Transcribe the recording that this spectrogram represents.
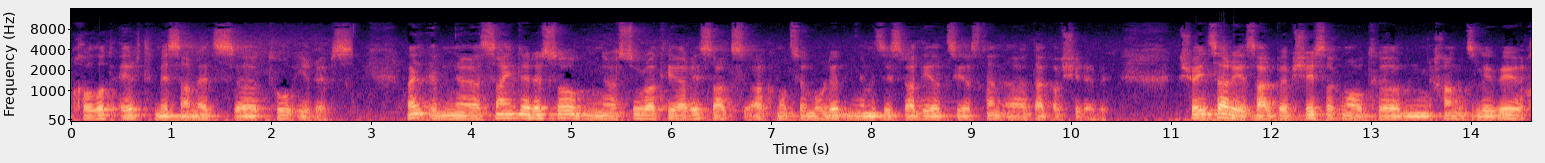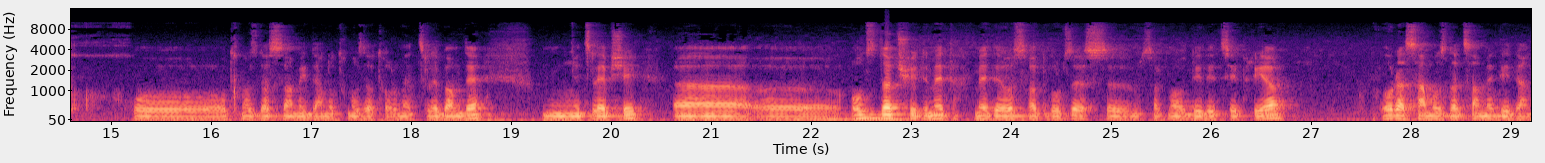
მხოლოდ 1/13-ს თუ იღებს. აი საინტერესო სურათი არის აქ აქ მოცემული მზის რადიაციასთან დაკავშირებით. შვეიცარიის ალპებში საკმაოდ ხანგრძლივი 83-დან 92 წლებამდე წლებში აა 37 მედეოს სადგურზე საკმაოდ დიდი ციფრია 273-დან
